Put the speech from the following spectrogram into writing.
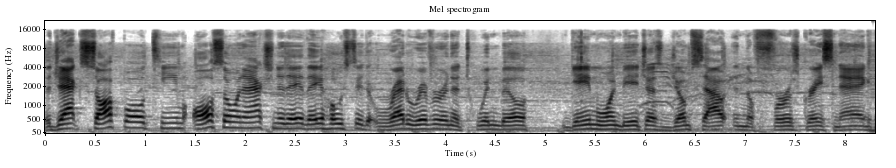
The Jacks softball team also in action today. They hosted Red River in a twin bill. Game one, BHS jumps out in the first. Grace Nag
